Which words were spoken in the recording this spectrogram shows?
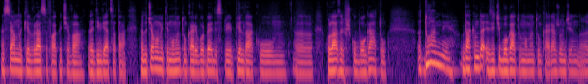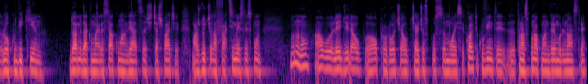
înseamnă că El vrea să facă ceva uh, din viața ta. Mi-aduceam aminte în momentul în care vorbea despre pilda cu, uh, cu Lazar și cu bogatul. Doamne, dacă îmi dai, zice bogatul în momentul în care ajunge în uh, locul de chin, Doamne, dacă m-ai lăsat acum în viață și ce-aș face, m-aș duce la frații mei să le spun, nu, nu, nu, au legile, au, au proroci, au ceea ce a spus Moise. Cu alte cuvinte, uh, transpun acum în vremurile noastre.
